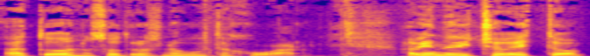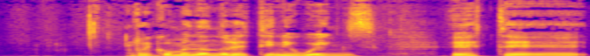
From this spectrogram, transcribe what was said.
a todos nosotros nos gusta jugar. Habiendo dicho esto, recomendándoles Tiny Wings. Este,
